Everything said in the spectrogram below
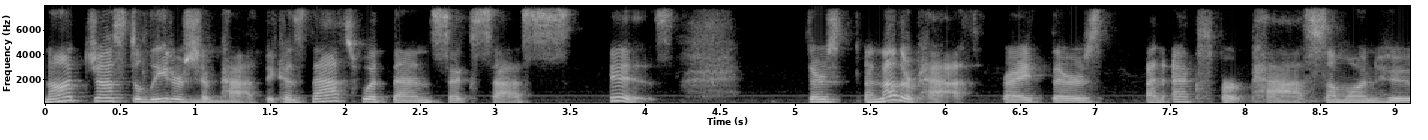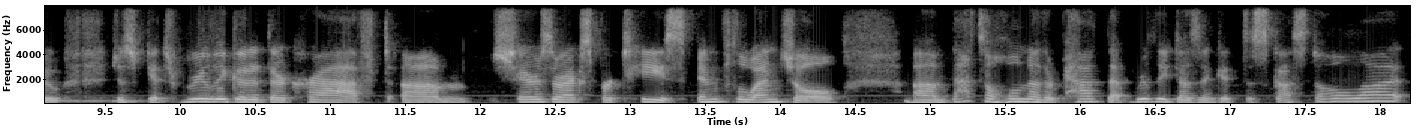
not just a leadership mm. path, because that's what then success is. There's another path, right? There's an expert path, someone who just gets really good at their craft, um, shares their expertise, influential. Um, that's a whole nother path that really doesn't get discussed a whole lot.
